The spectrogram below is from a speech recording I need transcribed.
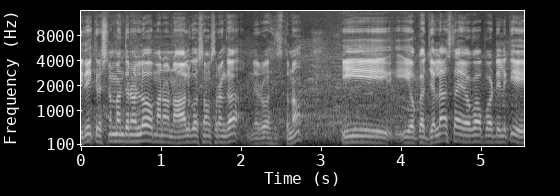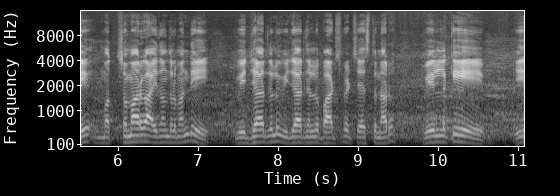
ఇదే కృష్ణ మందిరంలో మనం నాలుగో సంవత్సరంగా నిర్వహిస్తున్నాం. ఈ ఈ యొక్క జిల్లా స్థాయి యోగా పోటీలకి సుమారుగా ఐదు వందల మంది విద్యార్థులు విద్యార్థినులు పార్టిసిపేట్ చేస్తున్నారు. వీళ్ళకి ఈ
